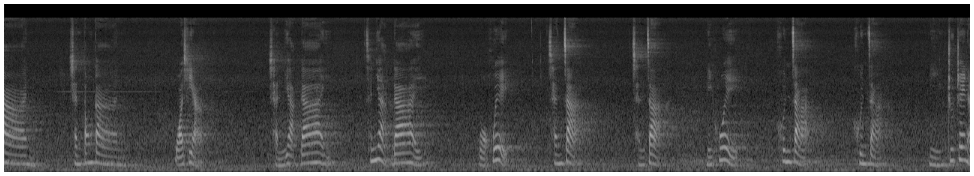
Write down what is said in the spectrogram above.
การ ฉันต้องการ หัวเฉียง ฉันอยากได้ ฉันอยากได้ หัวเวยฉันจะ ฉันจะนี่ห้วย คุณจะ คุณจะ 你住在哪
